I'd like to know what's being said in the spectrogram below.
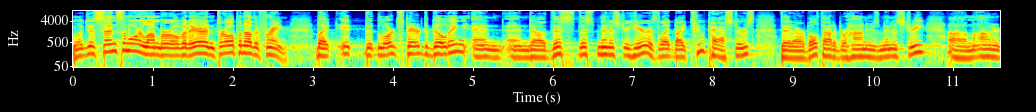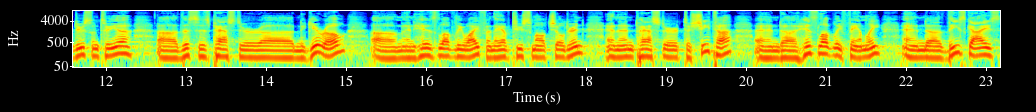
We'll just send some more lumber over there and throw up another frame. But it, the Lord spared the building, and, and uh, this, this ministry here is led by two pastors that are both out of Brahanu's ministry. Um, I'll introduce them to you. Uh, this is Pastor uh, Nagiro um, and his lovely wife, and they have two small children. And then Pastor Tashita and uh, his lovely family. And uh, these guys,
